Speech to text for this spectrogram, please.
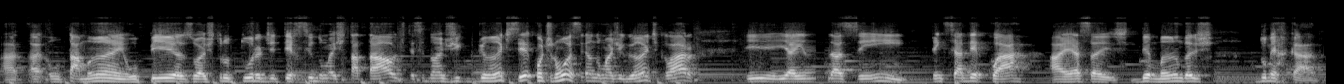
a, a, o tamanho, o peso, a estrutura de ter sido uma estatal, de ter sido uma gigante, se, continua sendo uma gigante, claro, e, e ainda assim tem que se adequar a essas demandas do mercado.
